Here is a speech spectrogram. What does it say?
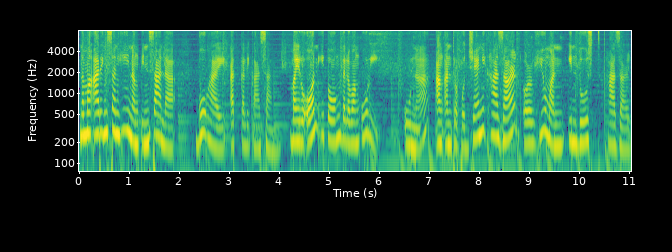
na maaring sanhi ng pinsala, buhay at kalikasan. Mayroon itong dalawang uri. Una, ang anthropogenic hazard or human-induced hazard.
